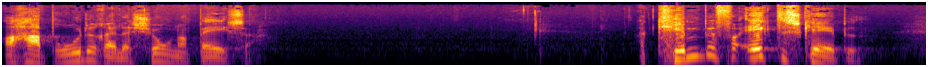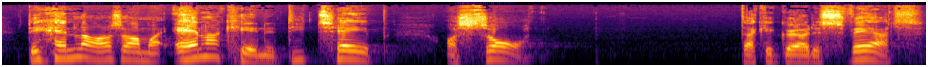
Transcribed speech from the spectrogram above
og har brudte relationer bag sig. At kæmpe for ægteskabet, det handler også om at anerkende de tab og sår, der kan gøre det svært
